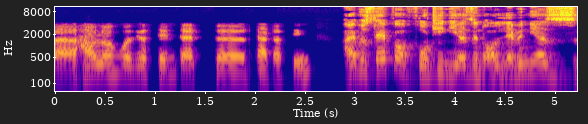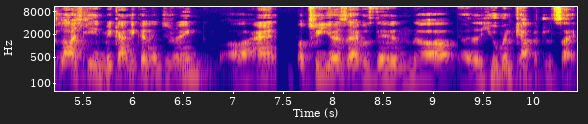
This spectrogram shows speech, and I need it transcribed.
uh, how long was your stint at uh, Tata Steel? I was there for 14 years in all, 11 years largely in mechanical engineering, uh, and for three years I was there in uh, the human capital side.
